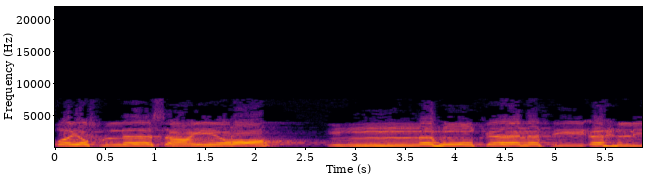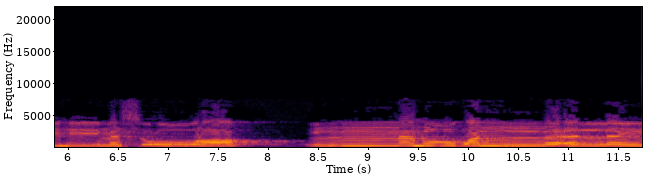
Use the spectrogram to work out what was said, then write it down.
ويصلى سعيرا إنه كان في أهله مسرورا إنه ظن أن لن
